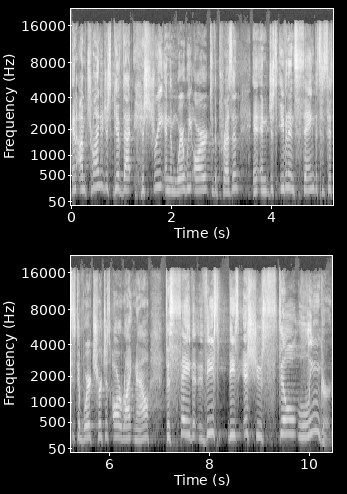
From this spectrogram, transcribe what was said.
And I'm trying to just give that history and then where we are to the present, and, and just even in saying the statistics of where churches are right now, to say that these, these issues still linger.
